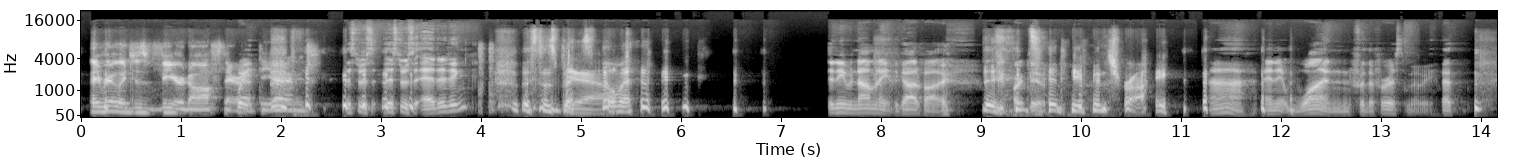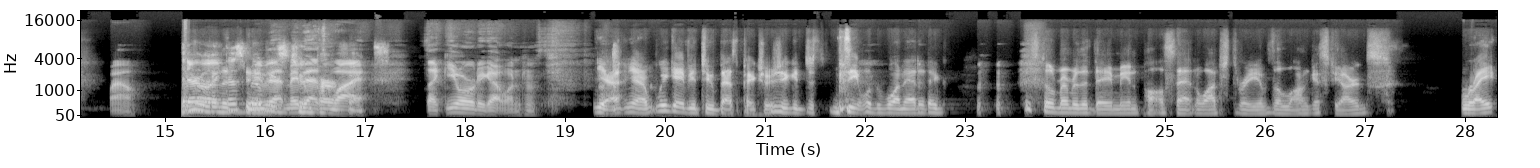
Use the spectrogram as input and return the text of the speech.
they really just veered off there Wait. at the end. This was this was editing. this is best Yeah. film editing. Didn't even nominate The Godfather. Part two. Didn't even try. ah, and it won for the first movie. That wow. They're like, this movie movie's that- maybe too that's perfect. why. It's like you already got one. Yeah, yeah. We gave you two best pictures. You could just deal with one editing. I still remember the day me and Paul sat and watched three of the longest yards. Right?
